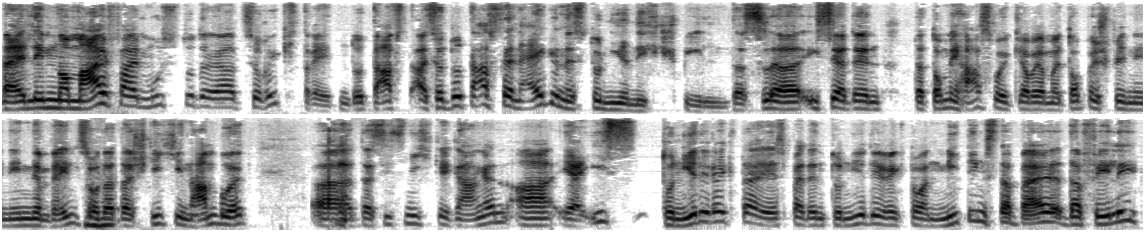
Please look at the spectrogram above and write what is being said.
Weil im Normalfall musst du da ja zurücktreten. Du darfst, also du darfst dein eigenes Turnier nicht spielen. Das äh, ist ja den, der Tommy Haas wollte, glaube ich, einmal Doppelspielen in Indian Wells mhm. oder der Stich in Hamburg. Äh, das ist nicht gegangen. Äh, er ist Turnierdirektor, er ist bei den Turnierdirektoren Meetings dabei, der Feli.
